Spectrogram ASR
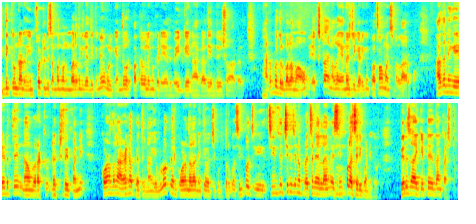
இதுக்கு உண்டான இன்ஃபர்டிலிட்டி சம்மந்தமான மருந்துகள் எதுக்குமே உங்களுக்கு எந்த ஒரு பக்க விளைவும் கிடையாது. வெயிட் கெயின் ஆகாது எந்த விஷயம் ஆகாது. நரம்புகள் பலமாகவும் எக்ஸ்ட்ரா நல்லா எனர்ஜி கிடைக்கும் பர்ஃபார்மன்ஸ் நல்லா இருக்கும். அதை நீங்கள் எடுத்து நம்ம ரெக் ரெக்டிஃபை பண்ணி குழந்தெல்லாம் அழகாக பேத்துக்கினாங்க எவ்வளோ பேர் குழந்தெல்லாம் நிற்க வச்சு கொடுத்துருக்கோம். சிம்பிள் சின்ன சின்ன சின்ன பிரச்சனை எல்லாமே சிம்பிளாக சரி பண்ணிக்கலாம். பெருசாகிக்கிட்டு இதுதான் கஷ்டம்.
